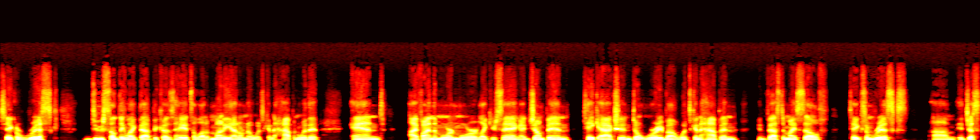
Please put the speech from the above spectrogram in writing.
take a risk, do something like that because, hey, it's a lot of money. I don't know what's going to happen with it. And I find that more and more, like you're saying, I jump in, take action, don't worry about what's going to happen, invest in myself, take some risks. Um, it just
